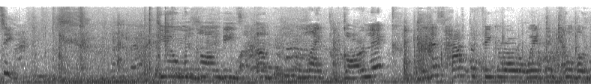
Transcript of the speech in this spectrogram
see. Deal with zombies, um, like garlic. We just have to figure out a way to kill those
